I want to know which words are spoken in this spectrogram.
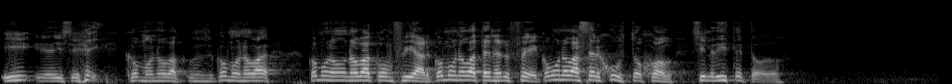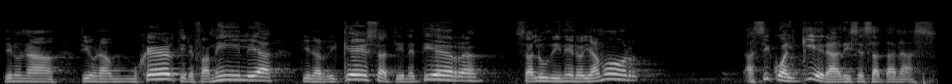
Y dice, hey, ¿cómo no va, cómo no va, ¿Cómo no, va a confiar? ¿Cómo no va a tener fe? ¿Cómo no va a ser justo Job si le diste todo? Tiene una, tiene una mujer, tiene familia, tiene riqueza, tiene tierra, salud, dinero y amor. Así cualquiera, dice Satanás.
